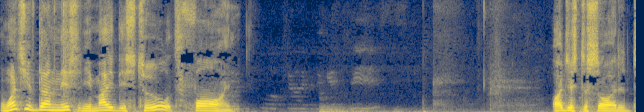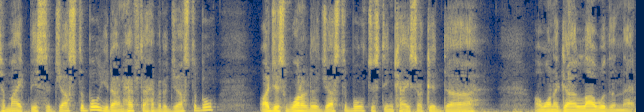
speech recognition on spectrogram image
And once you've done this and you made this tool, it's fine. I just decided to make this adjustable. You don't have to have it adjustable. I just wanted it adjustable just in case I could, uh, I want to go lower than that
